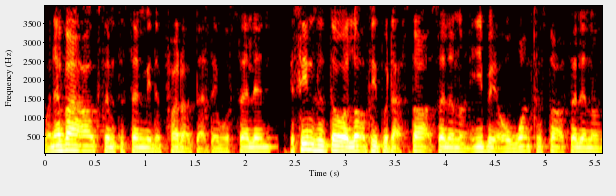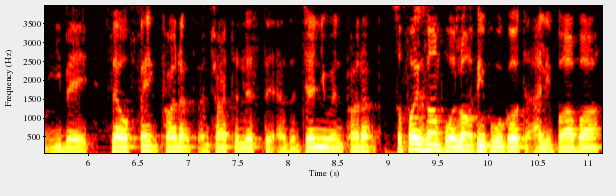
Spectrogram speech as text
whenever I ask them to send me the product that they were selling, it seems as though a lot of people that start selling on eBay or want to start selling on eBay sell fake products and try to list it as a genuine product. So, for example, a lot of people will go to Alibaba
